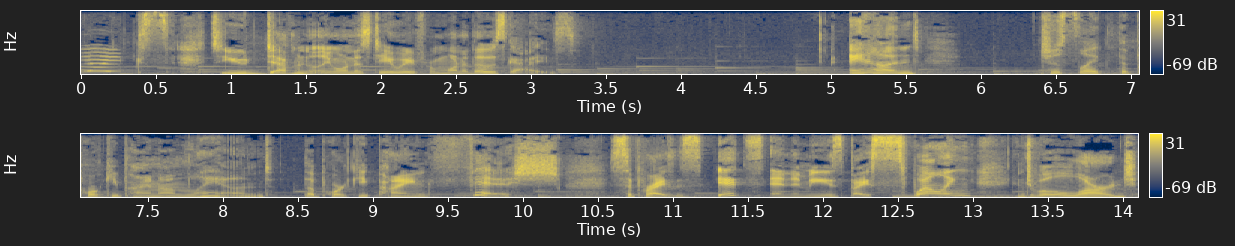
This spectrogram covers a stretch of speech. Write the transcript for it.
Yikes! So you definitely want to stay away from one of those guys. And just like the porcupine on land, the porcupine fish surprises its enemies by swelling into a large,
